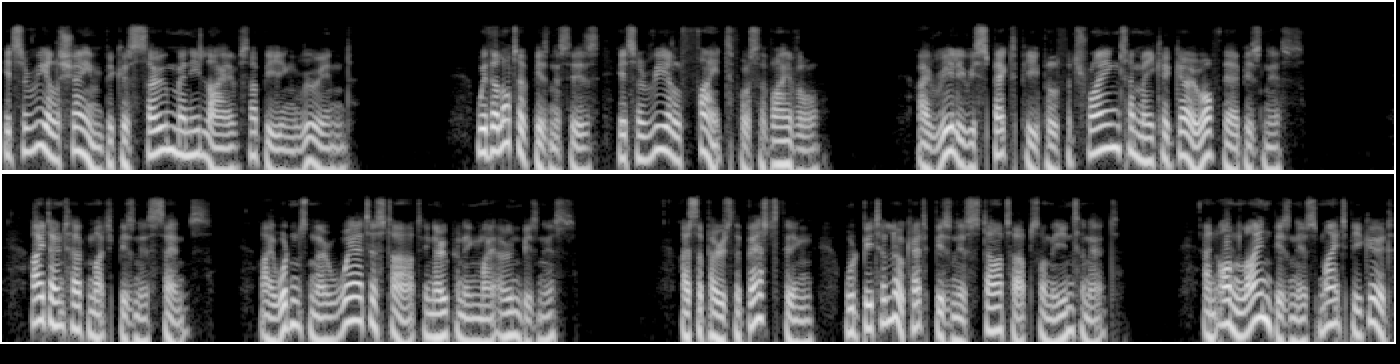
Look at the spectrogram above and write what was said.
It's a real shame because so many lives are being ruined. With a lot of businesses, it's a real fight for survival. I really respect people for trying to make a go of their business. I don't have much business sense. I wouldn't know where to start in opening my own business. I suppose the best thing would be to look at business startups on the internet. An online business might be good.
